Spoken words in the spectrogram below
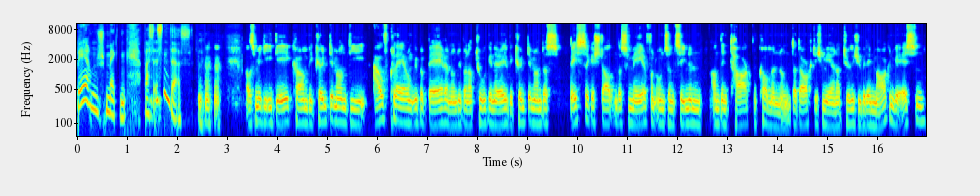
Bären schmecken. Was ist denn das? Als mir die Idee kam, wie könnte man die Aufklärung über Bären und über Natur generell, wie könnte man das besser gestalten, dass mehr von unseren Sinnen an den Tag kommen. Und da dachte ich mir natürlich über den Magen. Wir essen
